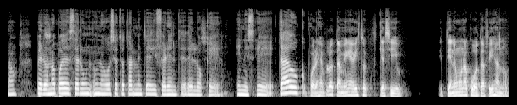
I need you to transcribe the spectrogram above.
¿No? Pero no puede ser un, negocio totalmente diferente de lo que eh, cada... Por ejemplo, también he visto que si tienen una cuota fija, no,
